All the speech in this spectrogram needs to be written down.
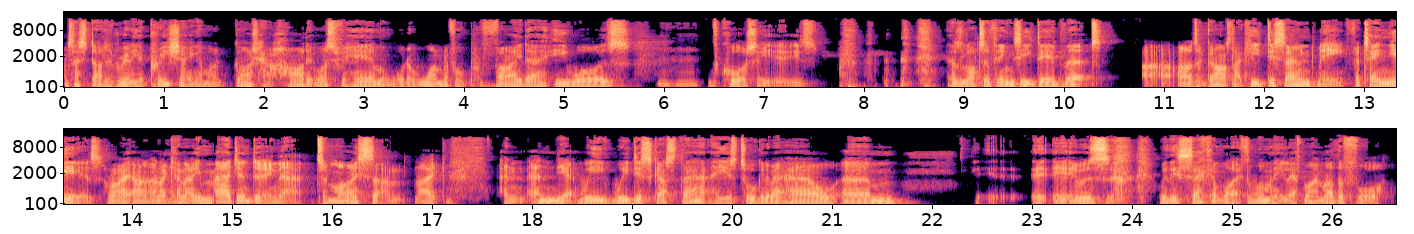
once I started really appreciating, oh my gosh, how hard it was for him, and what a wonderful provider he was. Mm-hmm. Of course, he, he's there's lots of things he did that are are aghast. Like he disowned me for ten years, right? And I cannot imagine doing that to my son. Like and and yet we we discussed that. He is talking about how um, it, it, it was with his second wife, the woman he left my mother for.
